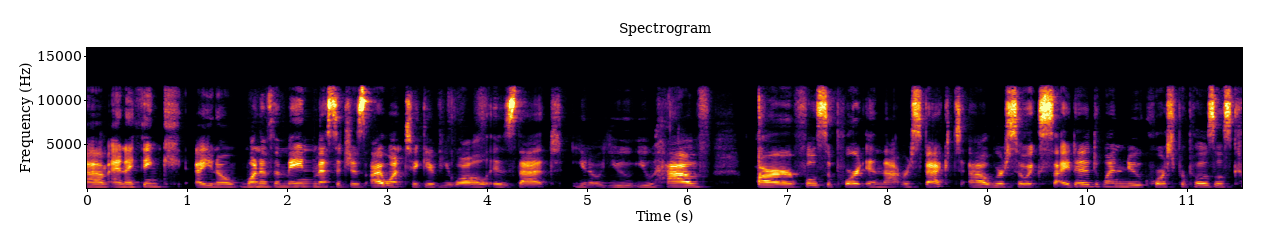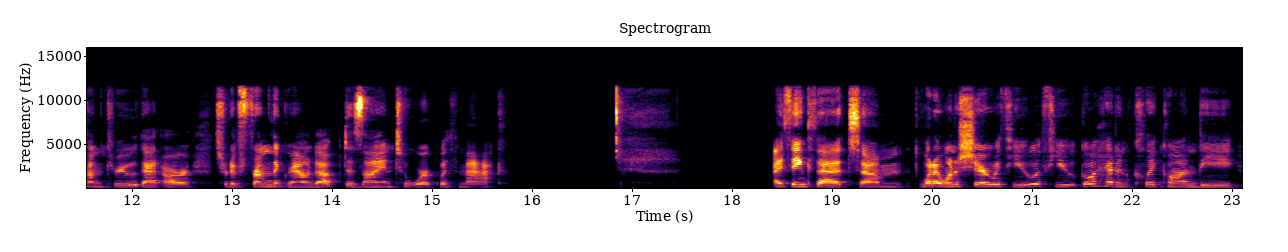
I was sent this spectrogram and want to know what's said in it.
Um, and I think uh, you know one of the main messages I want to give you all is that you know you you have our full support in that respect. Uh, we're so excited when new course proposals come through that are sort of from the ground up designed to work with MAC. I think that um, what I want to share with you, if you go ahead and click on the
